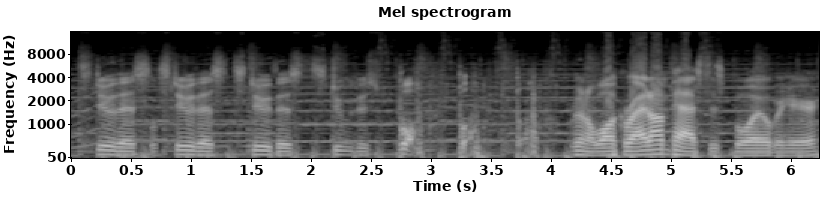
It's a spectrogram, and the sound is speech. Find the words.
Let's do this. Let's do this. Let's do this. Let's do this. Buh, buh, buh. We're gonna walk right on past this boy over here.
